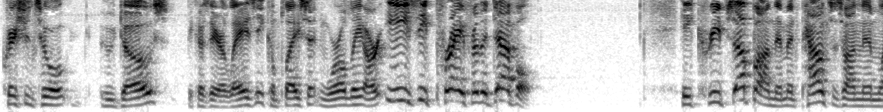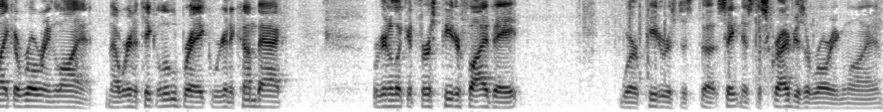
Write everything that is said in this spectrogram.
Christians who who doze because they are lazy, complacent, and worldly are easy prey for the devil. He creeps up on them and pounces on them like a roaring lion. Now we're going to take a little break. We're going to come back. We're going to look at 1 Peter 5 8, where Peter is just, uh, Satan is described as a roaring lion.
